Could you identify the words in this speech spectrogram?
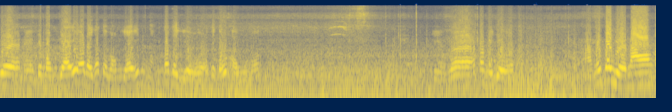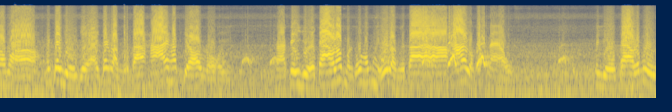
ghê nè cây bông giấy ở đây có cây bông giấy nữa nè có cây dừa cây cổ thụ nữa. Nhiều ghê có cây dừa. nữa mấy trái dừa non không à. Mấy trái dừa già chắc là người ta hái hết trơn rồi. À cây dừa cao lắm mình cũng không hiểu là người ta hái bằng cách nào. Cây dừa cao lắm luôn.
